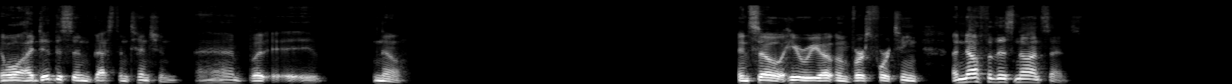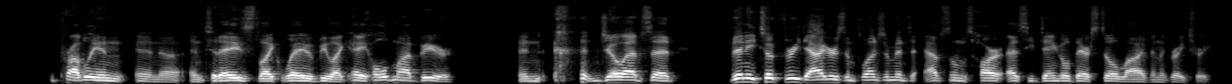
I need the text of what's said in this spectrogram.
Well, I did this in best intention, eh, but it, no. And so here we go in verse 14. Enough of this nonsense probably in in uh, in today's like way would be like, "Hey, hold my beer," and, and Joab said. Then he took three daggers and plunged them into Absalom's heart as he dangled there, still alive in the great tree.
